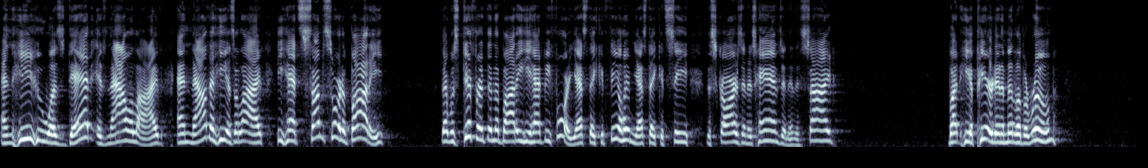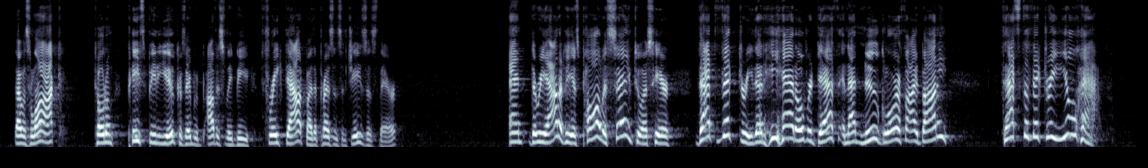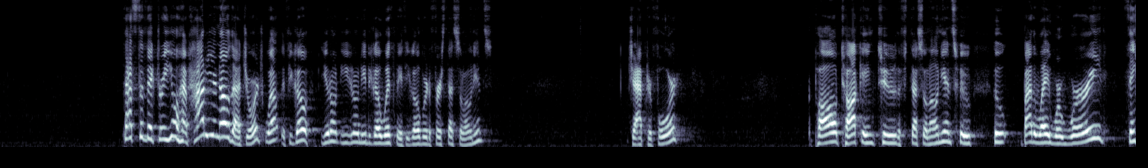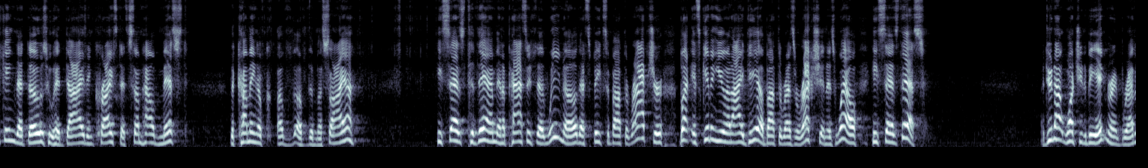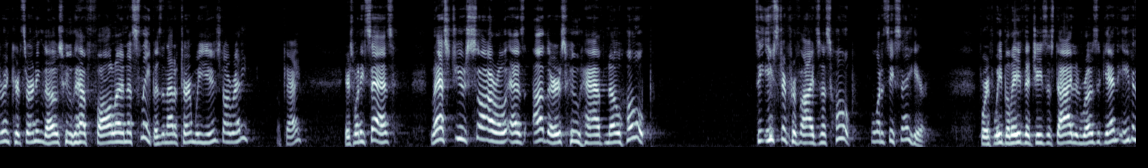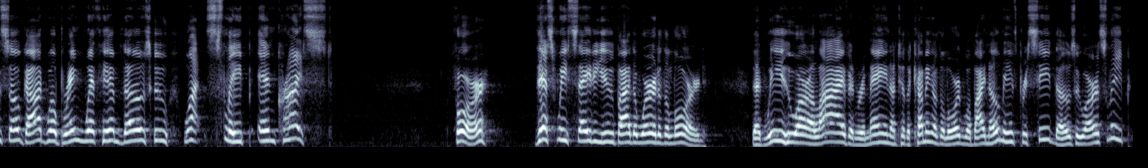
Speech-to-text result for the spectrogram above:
And he who was dead is now alive, and now that he is alive, he had some sort of body that was different than the body he had before. Yes, they could feel him. Yes, they could see the scars in his hands and in his side. But he appeared in the middle of a room that was locked, told him, Peace be to you, because they would obviously be freaked out by the presence of Jesus there. And the reality is, Paul is saying to us here that victory that he had over death and that new glorified body, that's the victory you'll have. That's the victory you'll have. How do you know that, George? Well, if you go, you don't, you don't need to go with me. If you go over to 1 Thessalonians chapter 4, Paul talking to the Thessalonians who, who, by the way, were worried, thinking that those who had died in Christ had somehow missed the coming of, of, of the Messiah. He says to them in a passage that we know that speaks about the rapture, but it's giving you an idea about the resurrection as well. He says this I do not want you to be ignorant, brethren, concerning those who have fallen asleep. Isn't that a term we used already? Okay. Here's what he says Lest you sorrow as others who have no hope. See, Easter provides us hope. What does he say here? For if we believe that Jesus died and rose again, even so God will bring with him those who what? Sleep in Christ. For this we say to you by the word of the Lord that we who are alive and remain until the coming of the Lord will by no means precede those who are asleep.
